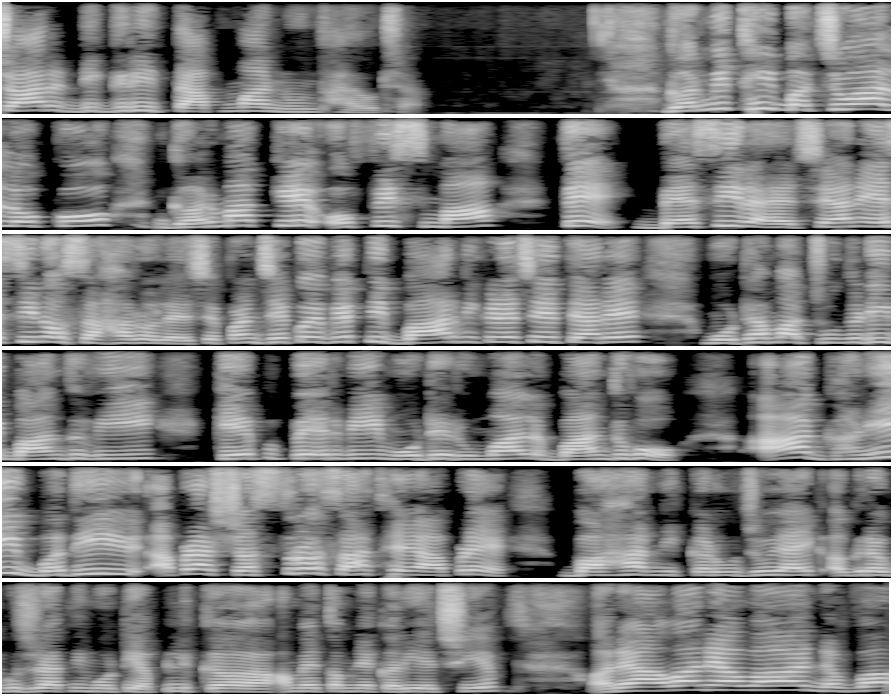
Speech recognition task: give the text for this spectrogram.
ચાર ડિગ્રી તાપમાન નોંધાયું છે. ગરમીથી બચવા લોકો ઘરમાં કે ઓફિસમાં તે બેસી રહે છે અને એસીનો સહારો લે છે. પણ જે કોઈ વ્યક્તિ બહાર નીકળે છે, ત્યારે મોઢામાં ચૂંદડી બાંધવી, કેપ પહેરવી, મોઢે રૂમાલ બાંધવો, આ ઘણી બધી આપણા શસ્ત્રો સાથે આપણે બહાર નીકળવું જોઈએ. આ એક અગ્ર ગુજરાતની મોટી અપીલ અમે તમને કરીએ છીએ. અને આવા ને આવા નવા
